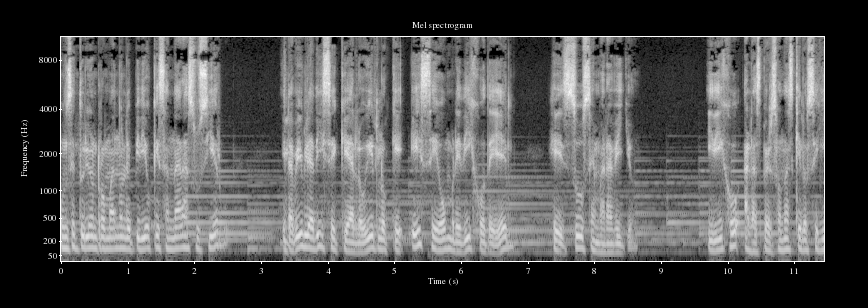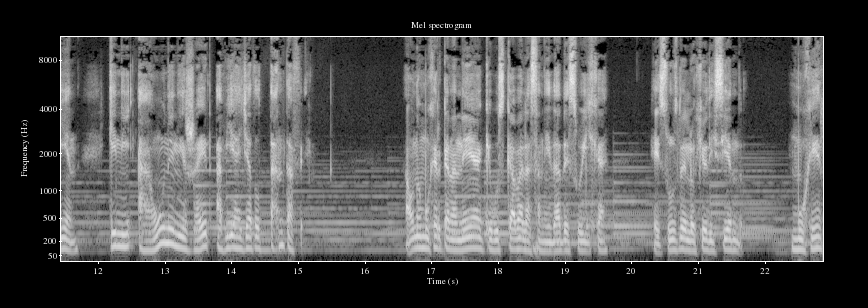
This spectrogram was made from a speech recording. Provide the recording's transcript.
un centurión romano le pidió que sanara a su siervo, y la Biblia dice que al oír lo que ese hombre dijo de él, Jesús se maravilló. Y dijo a las personas que lo seguían que ni aún en Israel había hallado tanta fe. A una mujer cananea que buscaba la sanidad de su hija, Jesús le elogió diciendo, Mujer,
